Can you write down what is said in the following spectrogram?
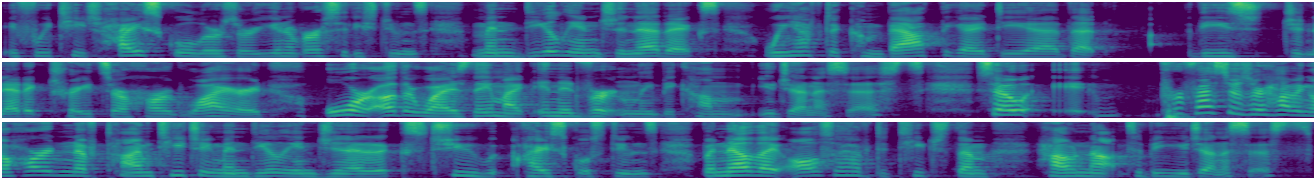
if we teach high schoolers or university students Mendelian genetics, we have to combat the idea that these genetic traits are hardwired, or otherwise they might inadvertently become eugenicists. So it, eh, professors are having a hard enough time teaching Mendelian genetics to high school students, but now they also have to teach them how not to be eugenicists.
